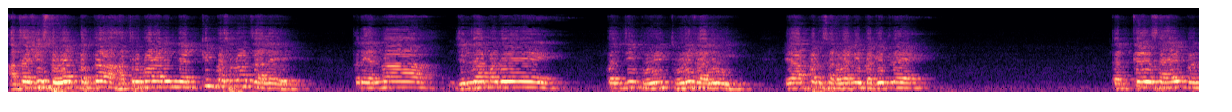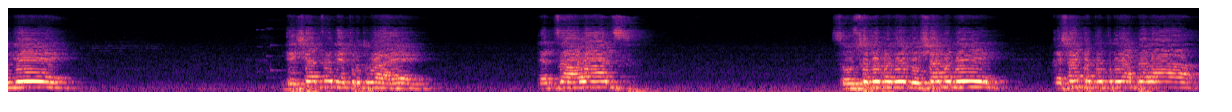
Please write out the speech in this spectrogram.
आता ही सुरुवात फक्त हातरुमाल आणि नॅपकिन पासूनच झाले. तर यांना जिल्ह्यामध्ये पंची भुई थोडी झाली हे आपण सर्वांनी बघितलंय. तटकरे साहेब म्हणजे देशाचं नेतृत्व आहे. त्यांचा आवाज संसदेमध्ये देशामध्ये कशा पद्धतीने आपल्याला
